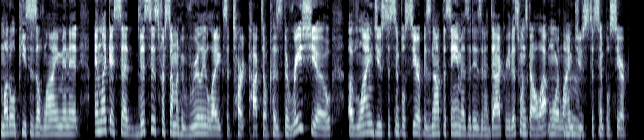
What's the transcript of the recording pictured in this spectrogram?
muddled pieces of lime in it. And like I said, this is for someone who really likes a tart cocktail because the ratio of lime juice to simple syrup is not the same as it is in a daiquiri. This one's got a lot more lime mm. juice to simple syrup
